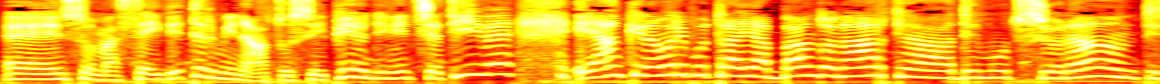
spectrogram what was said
eh, insomma sei determinato, sei pieno di iniziative e anche in amore potrai abbandonarti ad emozionanti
